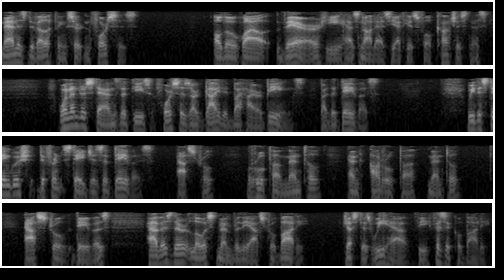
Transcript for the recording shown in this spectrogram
man is developing certain forces, although while there he has not as yet his full consciousness, one understands that these forces are guided by higher beings, by the devas. We distinguish different stages of devas astral, rupa mental, and arupa mental. Astral devas have as their lowest member the astral body, just as we have the physical body.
